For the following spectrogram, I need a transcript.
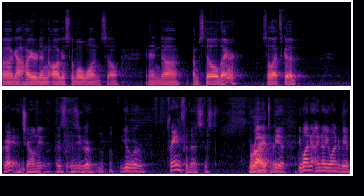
Uh, got hired in August of 01, so, and uh, I'm still there, so that's good. Great. It's your only. It's, it's your, you were trained for this. It's, You Right. wanted to be a, you wanted, I know you wanted to be a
